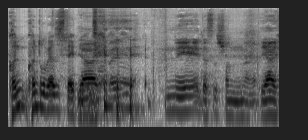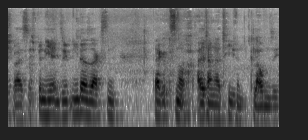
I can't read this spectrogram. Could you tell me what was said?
kon kontroverses Statement. Ja, ich weiß. Nee, das ist schon. Äh, ja, ich weiß. Ich bin hier in Südniedersachsen. Da gibt es noch Alternativen, glauben Sie.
